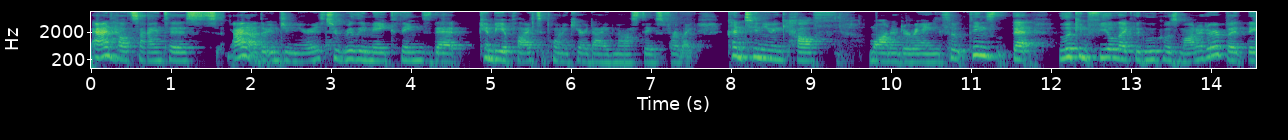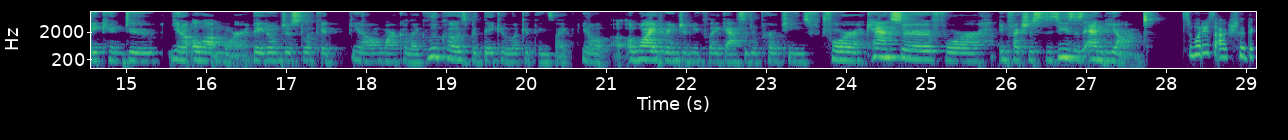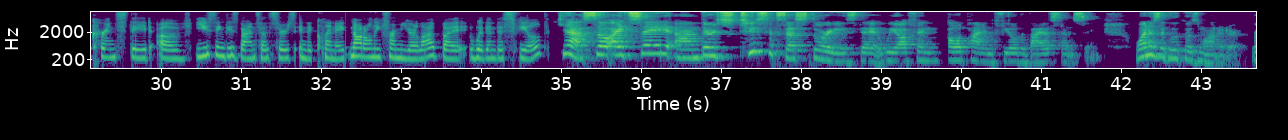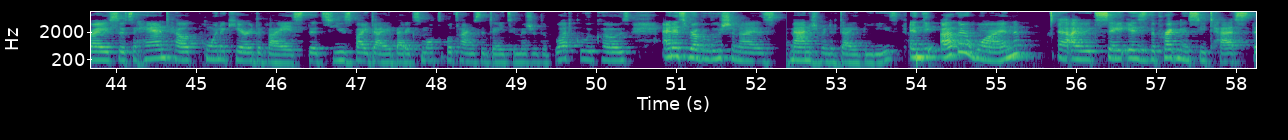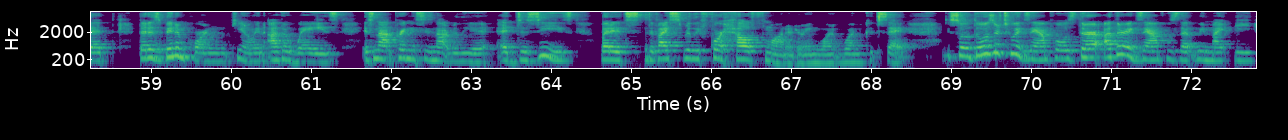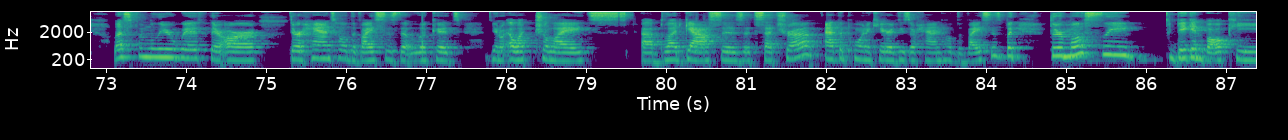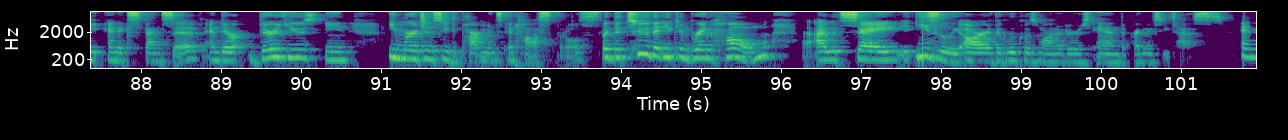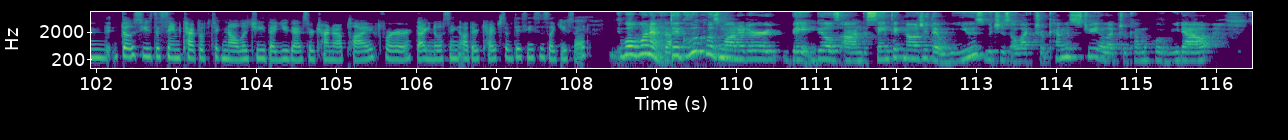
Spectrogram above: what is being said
and health scientists and other engineers to really make things that can be applied to point of care diagnostics for like continuing health monitoring. So things that look and feel like the glucose monitor, but they can do, you know, a lot more. They don't just look at, you know, a marker like glucose, but they can look at things like, you know, a, wide range of nucleic acid or proteins for cancer, for infectious diseases and beyond. So, what is actually the current state of using these biosensors in the clinic, not only from your lab, but within this field? Yeah, so I'd say um, there's two success stories that we often call upon in the field of biosensing. One is the glucose monitor, right? So it's a handheld point of care device that's used by diabetics multiple times a day to measure the blood glucose, and it's revolutionized management of diabetes. And the other one Uh, I would say is the pregnancy test that that has been important, you know, in other ways. It's not pregnancy is not really a, a disease, but it's a device really for health monitoring, one, one could say. So those are two examples. There are other examples that we might be less familiar with. There are there are handheld devices that look at, you know, electrolytes, uh, blood gases, etc. At the point of care, these are handheld devices, but they're mostly big and bulky and expensive, and they're they're used in emergency departments in hospitals. But the two that you can bring home, I would say easily are the glucose monitors and the pregnancy tests. And those use the same type of technology that you guys are trying to apply for diagnosing other types of diseases, like you said? Well, one of them. The glucose monitor builds on the same technology that we use, which is electrochemistry, electrochemical readout.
